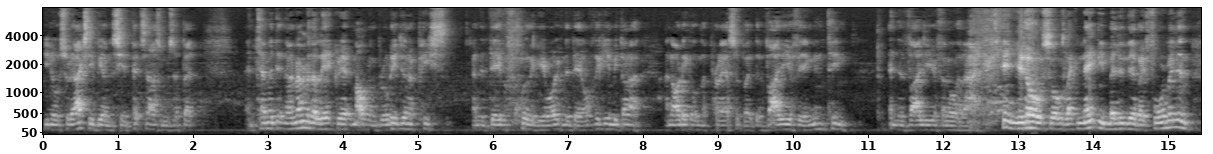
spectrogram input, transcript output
You know, so to actually be on the same pitch as them was a bit intimidating. I remember the late great Malcolm Brodie doing a piece, and the day before the game, or even the day of the game, he'd done a, an article in the press about the value of the England team and the value of the Northern Ireland team. You know, so it was like 90 million there by 4 million.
